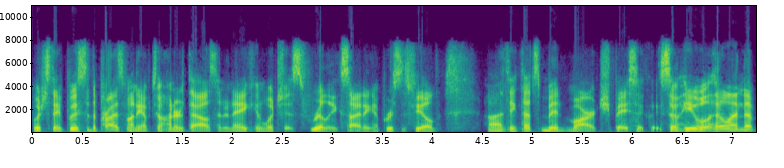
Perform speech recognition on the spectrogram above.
which they boosted the prize money up to 100,000 in Aiken, which is really exciting at Bruce's Field. Uh, I think that's mid March basically. So he will he'll end up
